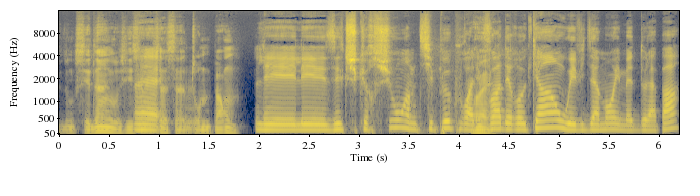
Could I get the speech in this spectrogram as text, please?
Donc c'est dingue aussi, ça, Ouais. ça, ça tourne pas rond. Les, les excursions un petit peu pour aller Ouais. voir des requins où évidemment ils mettent de l'appât.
